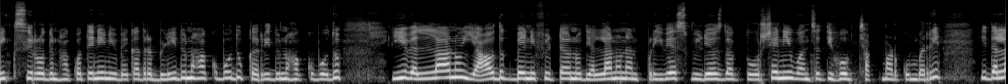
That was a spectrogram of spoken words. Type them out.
ಮಿಕ್ಸ್ ಇರೋದನ್ನ ಹಾಕೋತೀನಿ. ನೀವು ಬೇಕಾದ್ರೆ ಬಿಳಿದನ್ನು ಹಾಕೋಬೋದು, ಕರಿದನ್ನು ಹಾಕೋಬೋದು. ಇವೆಲ್ಲನೂ ಯಾವುದಕ್ಕೆ ಬೆನಿಫಿಟ್ ಅನ್ನೋದು ಎಲ್ಲನೂ ನಾನು ಪ್ರೀವಿಯಸ್ ವೀಡಿಯೋಸ್ದಾಗ ತೋರ್ಸೇನಿ. ಒಂದು ಸತಿ ಹೋಗಿ ಚೆಕ್ ಮಾಡ್ಕೊಂಬರ್ರಿ. ಇದೆಲ್ಲ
